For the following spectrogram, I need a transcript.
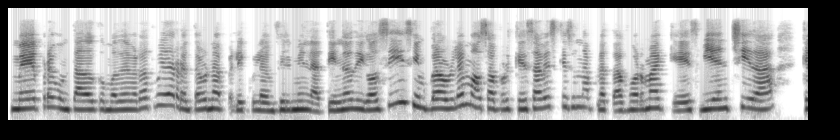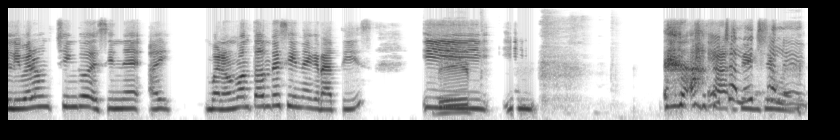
me he preguntado como de verdad voy a rentar una película en filming latino, digo sí, sin problema, o sea, porque sabes que es una plataforma que es bien chida, que libera un chingo de cine, ay, bueno, un montón de cine gratis. Y. échale, échale.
